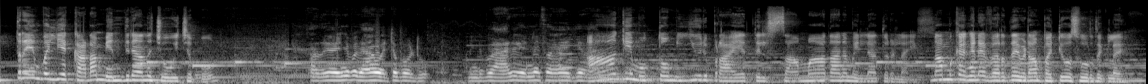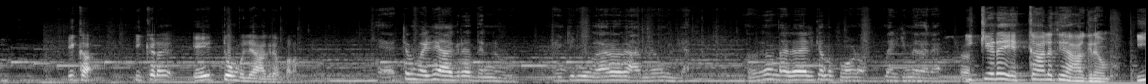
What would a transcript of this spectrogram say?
ഇത്രയും വലിയ കടം എന്തിനാന്ന് ചോദിച്ചപ്പോൾ അത് കഴിഞ്ഞപ്പോൾ ഞാൻ ഒറ്റപ്പെട്ടു. ആകെ മൊത്തം ഈ ഒരു പ്രായത്തിൽ സമാധാനമില്ലാത്തൊരു ലൈഫ് നമുക്ക് അങ്ങനെ വെറുതെ വിടാൻ പറ്റുമോ സുഹൃത്തുക്കളെ? ഇക്ക ഇക്കടെ ഏറ്റവും വലിയ ആഗ്രഹം പറ. ഏറ്റവും വലിയ ആഗ്രഹം തന്നെ ഉള്ളൂ. എനിക്കിനി വേറെ ഒരു ആഗ്രഹവുമില്ല അതൊന്നും നല്ല നിലയ്ക്കൊന്ന് പോകണം ഇക്കയുടെ എക്കാലത്തെ ആഗ്രഹം ഈ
